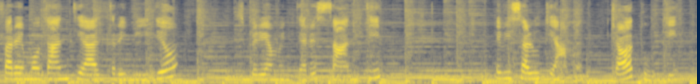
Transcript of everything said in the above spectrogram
faremo tanti altri video, speriamo interessanti, e vi salutiamo. Ciao a tutti!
